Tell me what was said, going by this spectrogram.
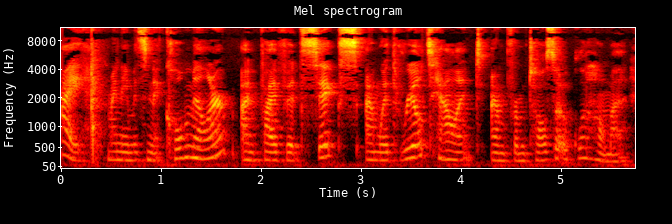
Hi, my name is Nicole Miller. I'm five foot six. I'm with Real Talent. I'm from Tulsa, Oklahoma.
